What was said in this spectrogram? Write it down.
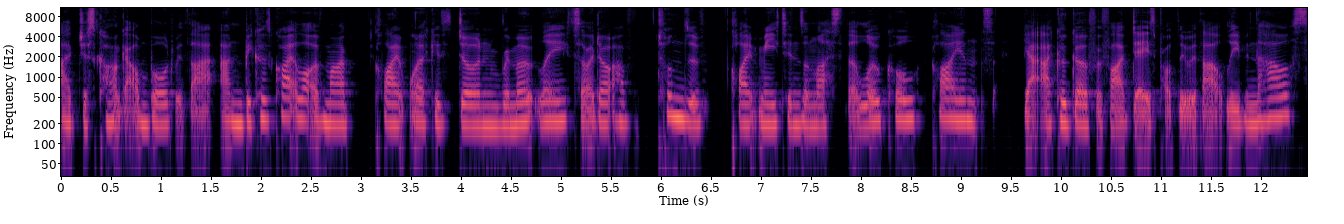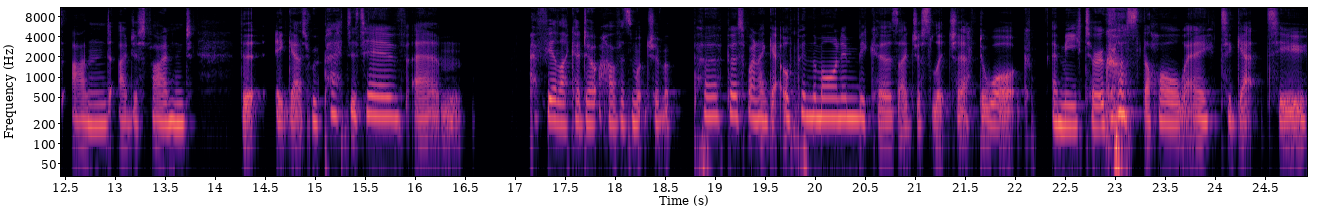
I just can't get on board with that. And because quite a lot of my client work is done remotely, so I don't have tons of client meetings unless they're local clients. Yeah, I could go for five days probably without leaving the house, and I just find that it gets repetitive. Um, I feel like I don't have as much of a purpose when I get up in the morning because I just literally have to walk a meter across the hallway to get to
